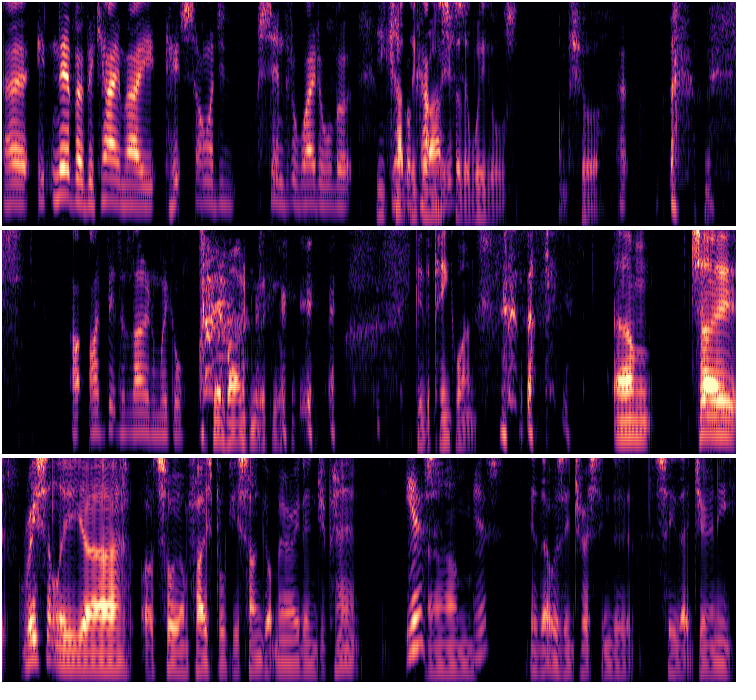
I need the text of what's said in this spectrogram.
uh, it never became a hit song. I did send it away to all the You cut the grass for the Wiggles, I'm sure. I- I'd be the lone wiggle. the lone Wiggle. Be the pink one. um, so recently, uh, I saw you on Facebook. Your son got married in Japan. yes, Um, yes. Yeah, that was interesting to see that journey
